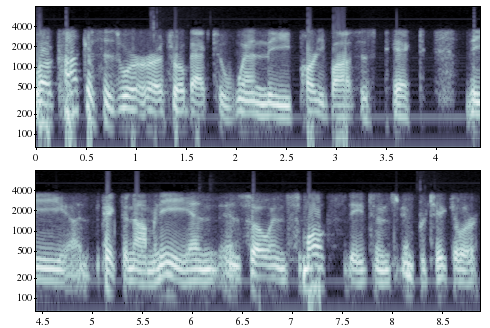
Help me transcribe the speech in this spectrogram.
Well, caucuses were a throwback to when the party bosses picked the uh, picked the nominee, and and so in small states, in, in particular,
